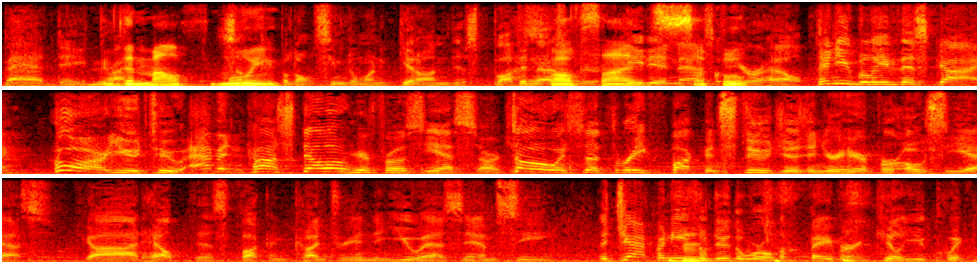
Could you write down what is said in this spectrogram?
bad day. With the Private. mouth Some people don't seem to want to get on this bus. Didn't ask Both sides. He didn't so ask cool. for your help. Can you believe this guy? Who are you two? Abbott and Costello? We're here for OCS, yes, Sergeant. So it's the three fucking stooges and you're here for OCS. God help this fucking country and the USMC. The Japanese Mm-hmm. will do the world a favor and kill you quickly.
